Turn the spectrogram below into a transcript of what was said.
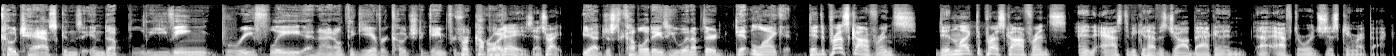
Coach Haskins end up leaving briefly? And I don't think he ever coached a game for For a couple of days. That's right. Yeah, just a couple of days. He went up there, didn't like it. Did the press conference, didn't like the press conference, and asked if he could have his job back, and then uh, afterwards just came right back.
